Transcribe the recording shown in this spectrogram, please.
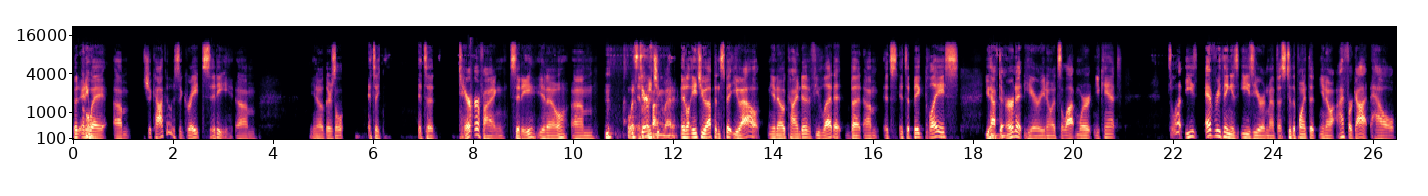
But anyway, um, Chicago is a great city. Um, you know, there's a it's a it's a terrifying city. You know, um, what's terrifying you- about it it'll eat you up and spit you out you know kind of if you let it but um it's it's a big place you have Mhm. to earn it here you know it's a lot more you can't it's a lot easy everything is easier in memphis to the point that you know i forgot how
